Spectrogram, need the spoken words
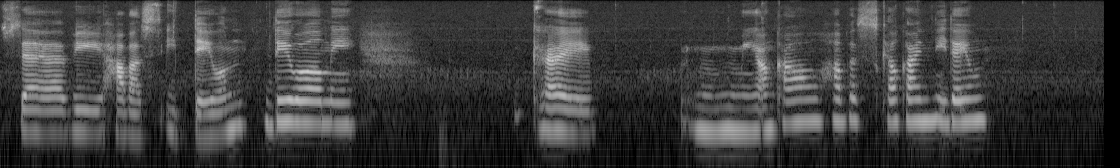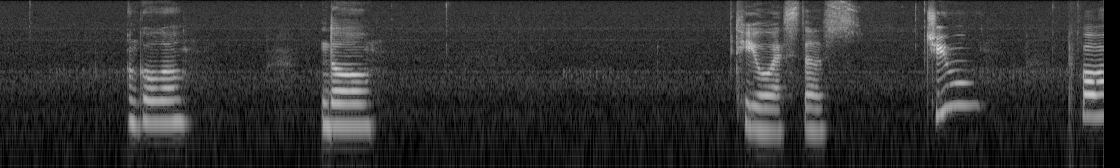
Se vi havas ideon, diru al mi. Kai mi ancao havas calcain ideon. Ancora. Do... tio estas ciu por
